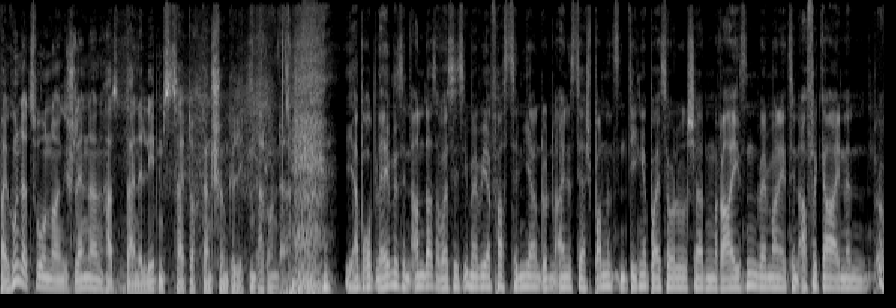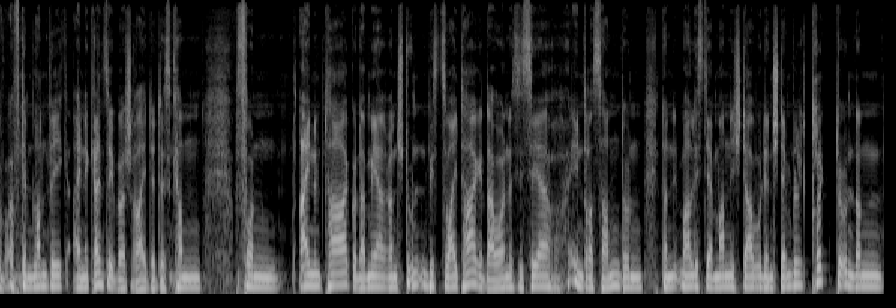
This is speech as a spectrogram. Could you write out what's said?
Bei 192 Ländern hast deine Lebenszeit doch ganz schön gelitten darunter. Ja, Probleme sind anders, aber es ist immer wieder faszinierend und eines der spannendsten Dinge bei solchen Reisen, wenn man jetzt in Afrika einen, auf dem Landweg eine Grenze überschreitet. Das kann von einem Tag oder mehreren Stunden bis zwei Tage dauern. Das ist sehr interessant und dann mal ist der Mann nicht da, wo den Stempel drückt und dann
